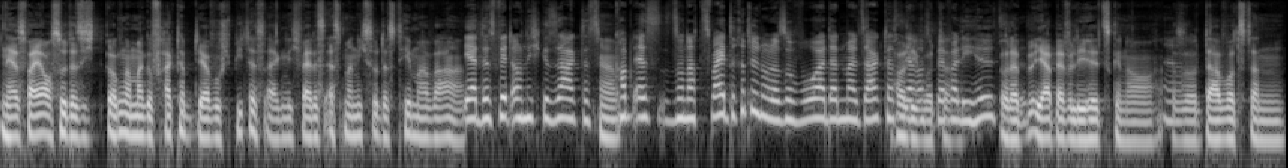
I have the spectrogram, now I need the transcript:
Ja, es war ja auch so, dass ich irgendwann mal gefragt habe, ja, wo spielt das eigentlich, weil das erstmal nicht so das Thema war. Ja, das wird auch nicht gesagt. Das Ja. kommt erst so nach zwei Dritteln oder so, wo er dann mal sagt, dass er aus Hollywood. Beverly Hills Oder ist. ja, Beverly Hills, genau. Ja. Also da wurde es dann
